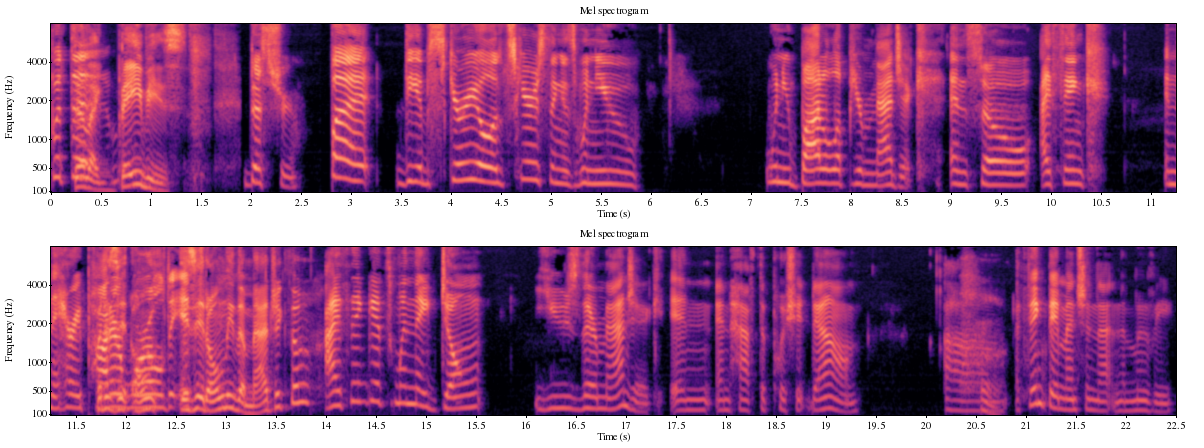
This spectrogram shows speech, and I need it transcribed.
but the, they're like babies. That's true. But the obscurial obscurus thing is when you when you bottle up your magic. And so I think in the Harry Potter is world on- is it only the magic though? I think it's when they don't use their magic and and have to push it down. Um, Huh. I think they mentioned that in the movie,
